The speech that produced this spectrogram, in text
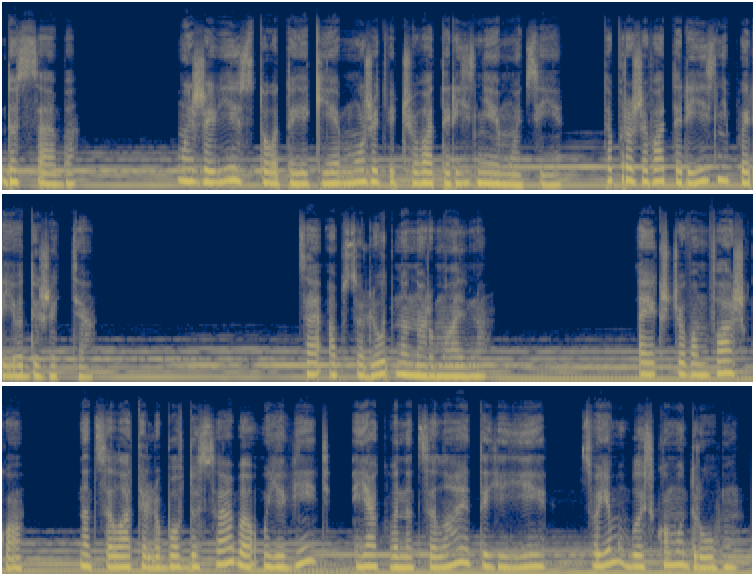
до себе. Ми живі істоти, які можуть відчувати різні емоції та проживати різні періоди життя. Це абсолютно нормально. А якщо вам важко надсилати любов до себе, уявіть, як ви надсилаєте її своєму близькому другу.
